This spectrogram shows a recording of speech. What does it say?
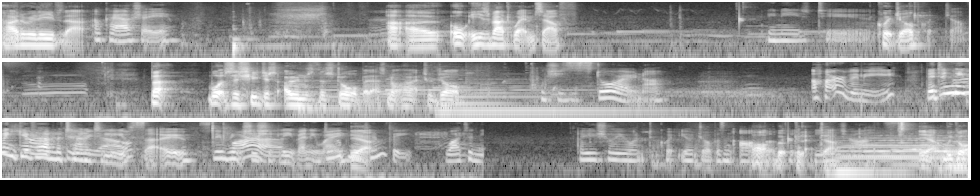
How do we leave that? Okay, I'll show you. Uh oh. Oh, he's about to wet himself. You need to Quit job. quit job. But what? So she just owns the store, but that's not her actual job. Well, she's a store owner. Arvini. They didn't even give her maternity leave, so I think she should leave anyway. Yeah. Watching Are you sure you want to quit your job as an art, Art book book collector. shots. Yeah, we got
